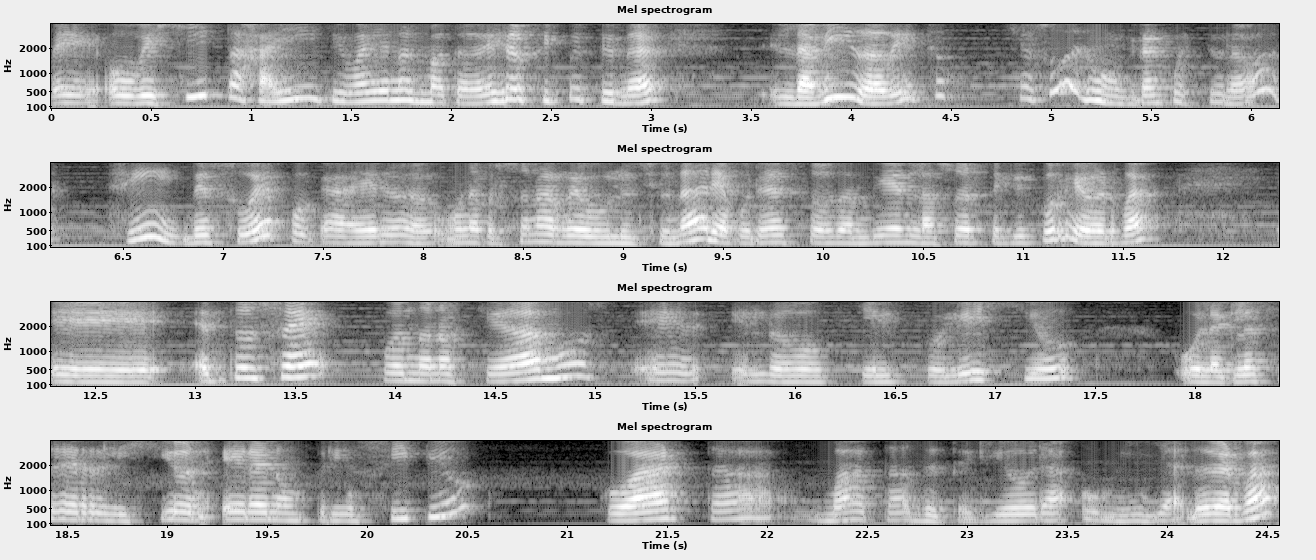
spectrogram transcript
eh, ovejitas ahí que vayan al matadero sin cuestionar la vida. De hecho, Jesús era un gran cuestionador. Sí. De su época, era una persona revolucionaria, por eso también la suerte que corrió, ¿verdad? Eh, entonces, cuando nos quedamos en lo que el colegio o la clase de religión era en un principio, coarta, mata, deteriora, humilla, de verdad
